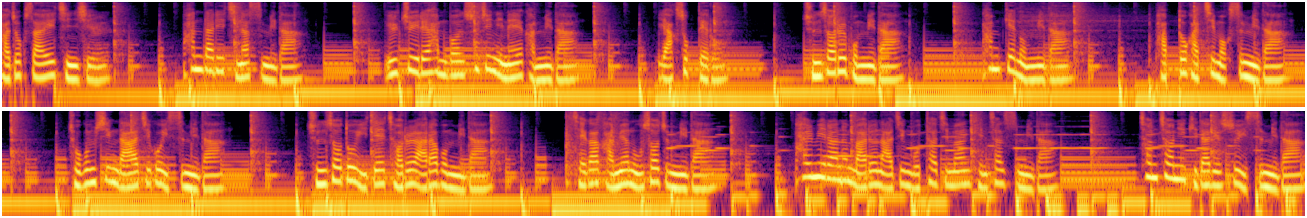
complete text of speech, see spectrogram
가족사의 진실. 한 달이 지났습니다. 일주일에 한 번 수진이네에 갑니다. 약속대로. 준서를 봅니다. 함께 놉니다. 밥도 같이 먹습니다. 조금씩 나아지고 있습니다. 준서도 이제 저를 알아봅니다. 제가 가면 웃어줍니다. 할미라는 말은 아직 못하지만 괜찮습니다. 천천히 기다릴 수 있습니다.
